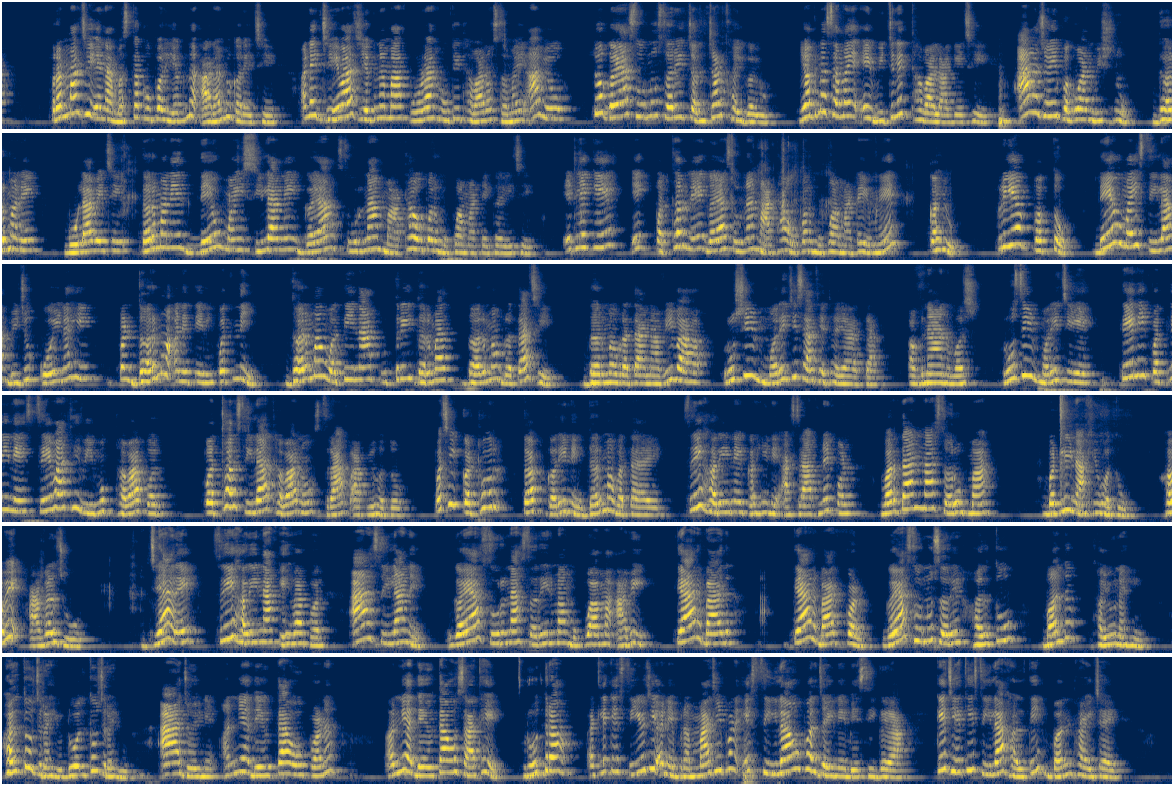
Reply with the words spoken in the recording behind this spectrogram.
બ્રહ્માજી એના મસ્તક ઉપર યજ્ઞ આરંભ કરે છે અને જેવા જ યજ્ઞમાં પૂર્ણાહુતિ થવાનો સમય આવ્યો, તો ગયા સુરનું શરીર ચંચળ થઈ ગયું. યજ્ઞ સમયે એ વિચલિત થવા લાગે છે. આ જોઈ ભગવાન વિષ્ણુ ધર્મને બોલાવે છે. ધર્મને દેવમય શિલાને ગયા સુરના માથા ઉપર મૂકવા માટે કહે છે. એટલે કે એક પથ્થરને ગયા સુરના માથા ઉપર મૂકવા માટે એમણે કહ્યું. પ્રિય ભક્તો, દેવમય શિલા બીજું કોઈ નહીં, પણ ધર્મ અને તેની પત્ની, ધર્મવતીના પુત્રી ધર્મ, ધર્મવ્રતા છે. ધર્મવ્રતાના વિવાહ ઋષિ મરીચી સાથે થયા હતા. અજ્ઞાનવશ ઋષિ મરીચીએ તેની પત્નીને સેવાથી વિમુખ થવા પર પથ્થર શિલા થવાનો શ્રાપ આપ્યો હતો. પછી કઠોર તપ કરીને ધર્મવતાએ શ્રી હરિને કહીને આ શ્રાપને પણ વરદાનના સ્વરૂપમાં બદલી નાખ્યું હતું. હવે આગળ જુઓ. જ્યારે શ્રી હરિના કહેવા પર આ શિલાને ગયા સુરના શરીરમાં મૂકવામાં આવી, ત્યારબાદ ત્યારબાદ પણ ગયા સુરનું શરીર હલતું બંધ થયું નહીં. હલતું જ રહ્યું, ડોલતું જ રહ્યું. આ જોઈને અન્ય દેવતાઓ પણ, અન્ય દેવતાઓ સાથે રુદ્ર એટલે કે શિવજી અને બ્રહ્માજી પણ એ શિલા ઉપર જઈને બેસી ગયા, કે જેથી શિલા હલતી બંધ થઈ જાય.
